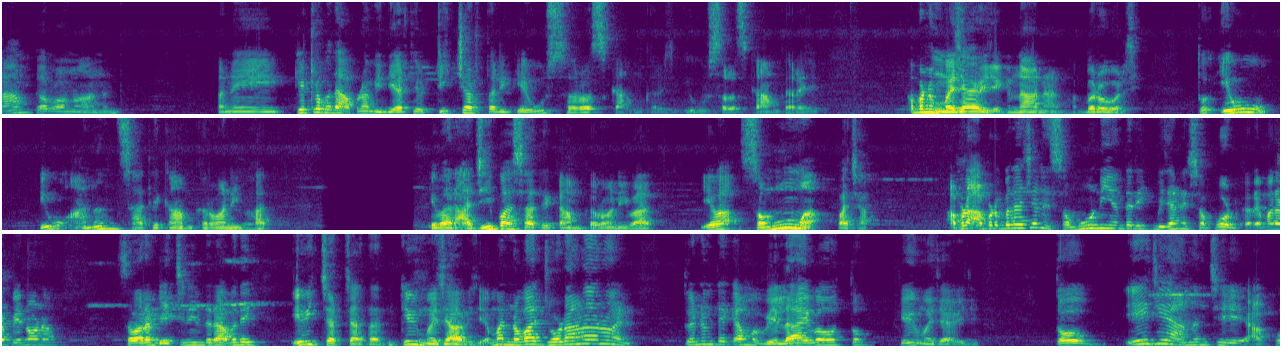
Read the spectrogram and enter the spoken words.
કામ કરવાનો આનંદ. અને કેટલા બધા આપણા વિદ્યાર્થીઓ ટીચર તરીકે એવું સરસ કામ કરે છે, એવું સરસ કામ કરે છે. આપણને મજા આવે છે કે ના ના, બરોબર છે. તો એવું એવું આનંદ સાથે કામ કરવાની વાત, એવા રાજીપા સાથે કામ કરવાની વાત એવા સમૂહમાં પાછા. આપણે આપણે બધા છે ને સમૂહની અંદર એકબીજાને સપોર્ટ કરે. મારા બહેનોને સવારે બેચની અંદર આ બધી એવી ચર્ચા થતી કેવી મજા આવી છે. એમાં નવા જોડાણા હોય ને, તો એને એમ થાય કે આમાં વહેલા આવ્યા હોત તો કેવી મજા આવી છે. તો એ જે આનંદ છે એ આખો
